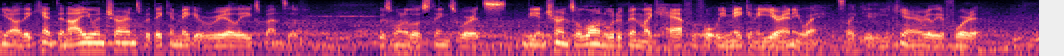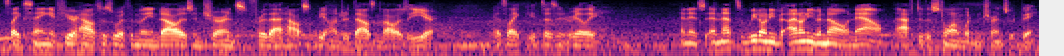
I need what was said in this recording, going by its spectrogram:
you know they can't deny you insurance, but they can make it really expensive. Was one of those things where it's the insurance alone would have been like half of what we make in a year anyway. It's like you, you can't really afford it. It's like saying if your house is worth a million dollars, insurance for that house would be hundred thousand dollars a year. It's like it doesn't really, and it's and that's we don't even I don't even know now after the storm what insurance would be.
